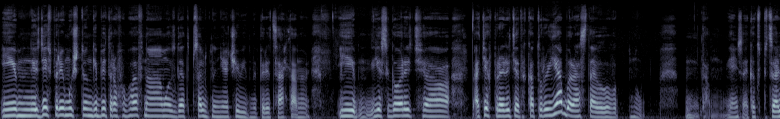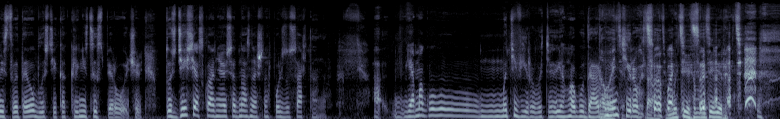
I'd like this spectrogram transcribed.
И здесь преимущество ингибиторов АПФ, на мой взгляд, абсолютно не очевидно перед сартанами. И если говорить о, о тех приоритетах, которые я бы расставила, вот, ну, там, я не знаю, как специалист в этой области, как клиницист в первую очередь, то здесь я склоняюсь однозначно в пользу сартанов. А, я могу мотивировать, я могу, да, аргументировать давайте, свою давайте, позицию. Мотивировать.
